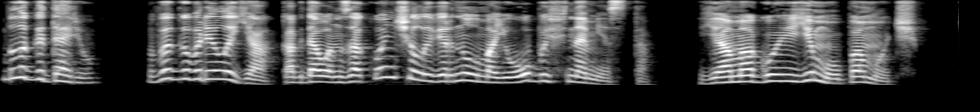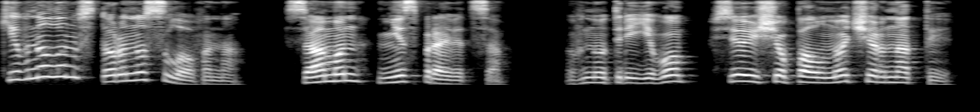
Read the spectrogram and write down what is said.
«Благодарю», – выговорила я, когда он закончил и вернул мою обувь на место. «Я могу и ему помочь», – кивнул он в сторону Слована. «Сам он не справится. Внутри его все еще полно черноты.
